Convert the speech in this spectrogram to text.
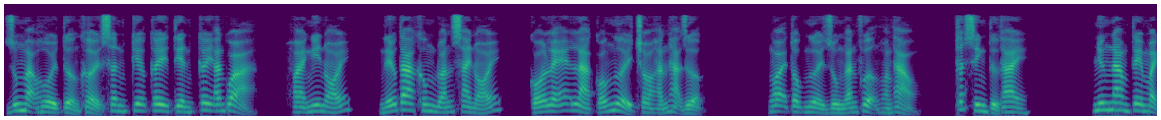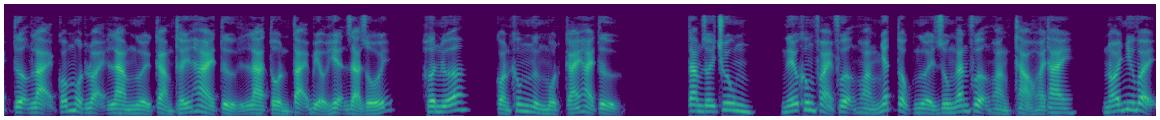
Dung mạo hồi tưởng khởi sân kia cây tiền cây ăn quả, hoài nghi nói, nếu ta không đoán sai nói, có lẽ là có người cho hắn hạ dược. Ngoại tộc người dùng ăn phượng hoàng thảo, thất sinh tử thai. Nhưng nam tê mạch tượng lại có một loại làm người cảm thấy hài tử là tồn tại biểu hiện giả dối, hơn nữa, còn không ngừng một cái hài tử. Tam giới chung, nếu không phải phượng hoàng nhất tộc người dùng ăn phượng hoàng thảo hoài thai, nói như vậy,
